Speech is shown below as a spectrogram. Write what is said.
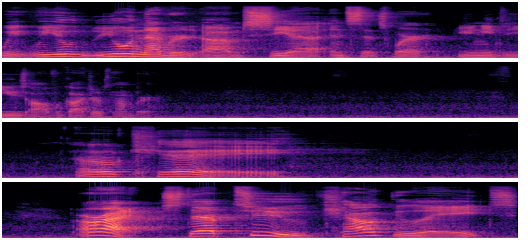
we, we you, you will never um, see an instance where you need to use avogadro's number Okay. All right, step two, calculate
